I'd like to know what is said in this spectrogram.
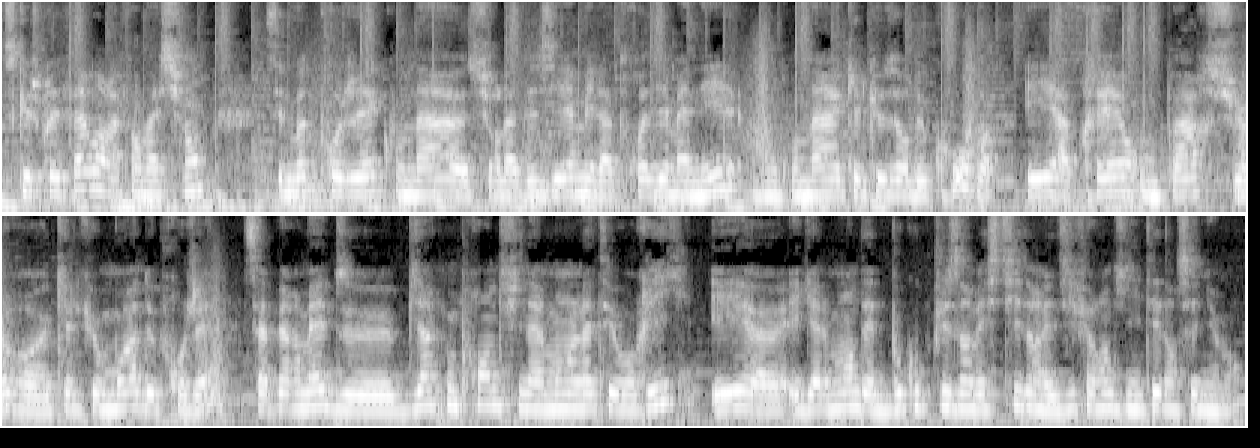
Ce que je préfère dans la formation, c'est le mode projet qu'on a euh, sur la deuxième et la troisième année. Donc on a quelques heures de cours et après on part sur quelques mois de projet. Ça permet de bien comprendre finalement la théorie et également d'être beaucoup plus investi dans les différentes unités d'enseignement.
